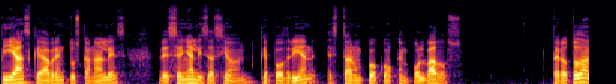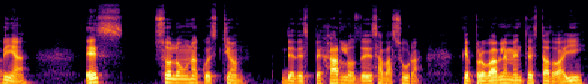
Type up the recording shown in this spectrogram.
vías que abren tus canales de señalización que podrían estar un poco empolvados. Pero todavía es solo una cuestión de despejarlos de esa basura que probablemente ha estado ahí,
